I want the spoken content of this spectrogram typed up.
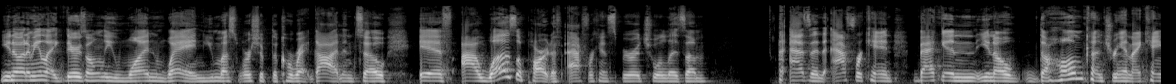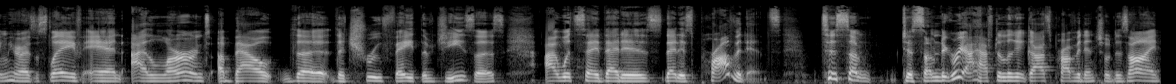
You know what I mean? Like there's only one way and you must worship the correct God. And so if I was a part of African spiritualism, as an African back in, you know, the home country and I came here as a slave and I learned about the the true faith of Jesus, I would say that is that is providence to some to some degree. I have to look at god's providential design.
